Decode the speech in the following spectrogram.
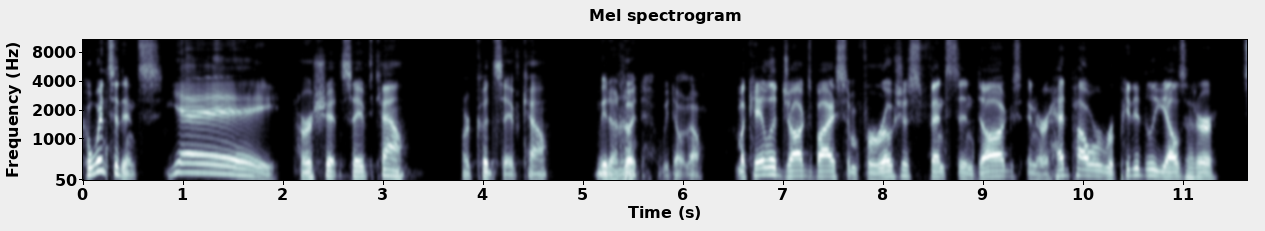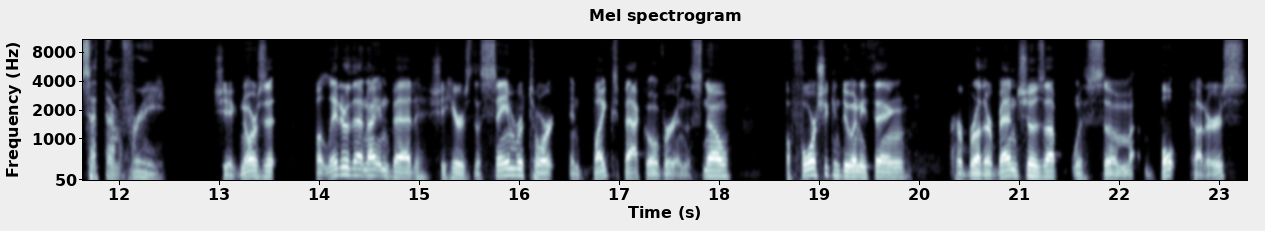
Coincidence? Yay! Her shit saved Cal, or could save Cal. We don't know. Could. We don't know. Michaela jogs by some ferocious fenced in dogs, and her head power repeatedly yells at her, Set them free. She ignores it, but later that night in bed, she hears the same retort and bikes back over in the snow. Before she can do anything, her brother Ben shows up with some bolt cutters.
